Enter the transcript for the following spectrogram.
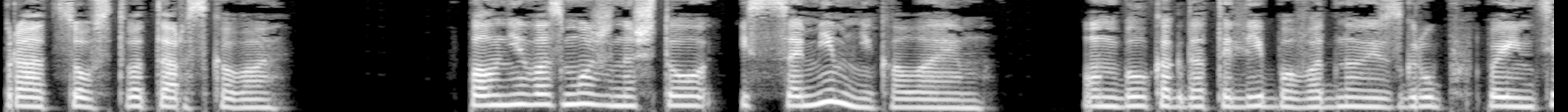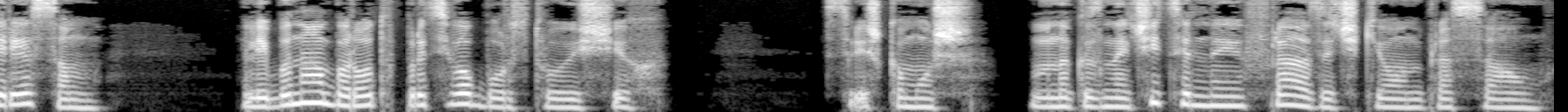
про отцовство Тарского. Вполне возможно, что и с самим Николаем он был когда-то либо в одной из групп по интересам, либо наоборот в противоборствующих. Слишком уж многозначительные фразочки он бросал.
